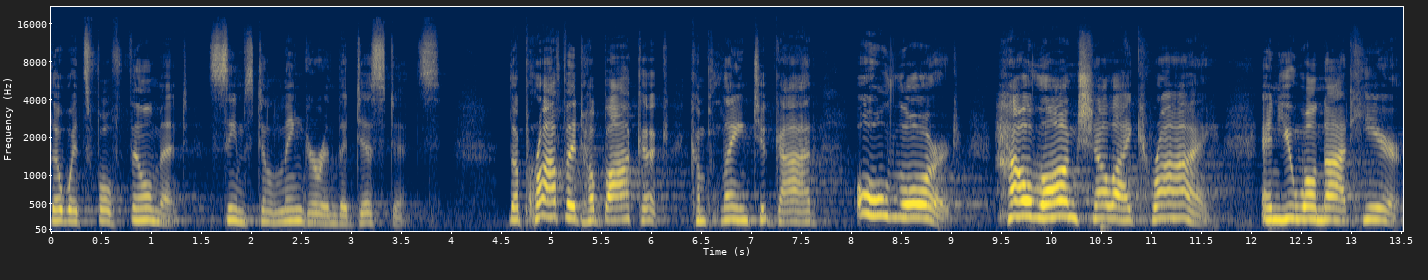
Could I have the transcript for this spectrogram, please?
though its fulfillment seems to linger in the distance. The prophet Habakkuk complained to God, O Lord, how long shall I cry, and you will not hear?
